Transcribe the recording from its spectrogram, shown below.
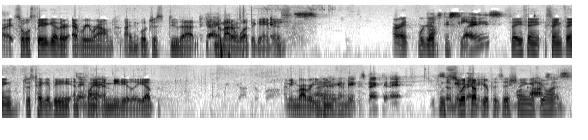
All right, so we'll stay together every round. I think we'll just do that no matter what the game is. All right, we're good. Frosty Slays? Same thing. Same thing. Just take it B and Same plant thing. immediately. Yep. I mean, Robert, you Alright, they're gonna be expecting it. you can so switch up your positioning if you want.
